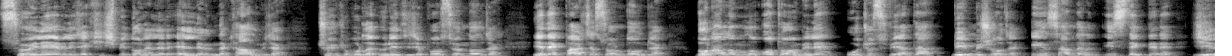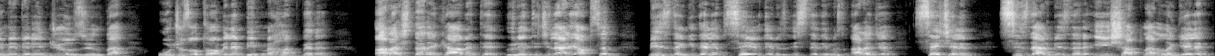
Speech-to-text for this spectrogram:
söyleyebilecek hiçbir doneleri ellerinde kalmayacak. Çünkü burada üretici pozisyonunda olacak. Yedek parça sorunu olmayacak. Donanımlı otomobili ucuz fiyata binmiş olacak. İnsanların istekleri 21. yüzyılda ucuz otomobile binme hakları. Araçta rekabeti üreticiler yapsın. Biz de gidelim sevdiğimiz istediğimiz aracı seçelim. Sizler bizlere iyi şartlarla gelin.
